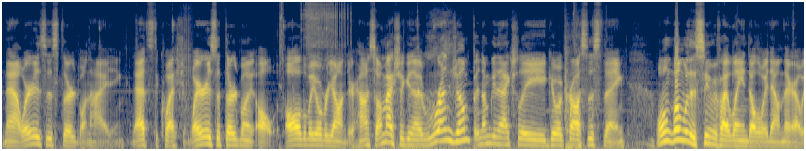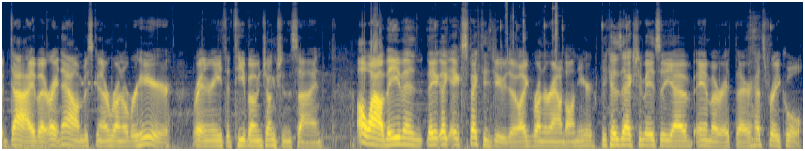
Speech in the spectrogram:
Now, where is this third one hiding? That's the question. Where is the third one? Oh, all the way over yonder, huh? So I'm actually going to run jump, and I'm going to actually go across this thing. One, one would assume if I landed all the way down there, I would die, but right now I'm just going to run over here, right underneath the T-Bone Junction sign. Oh wow, they even they like expected you to like run around on here because they actually made so you have ammo right there. That's pretty cool.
